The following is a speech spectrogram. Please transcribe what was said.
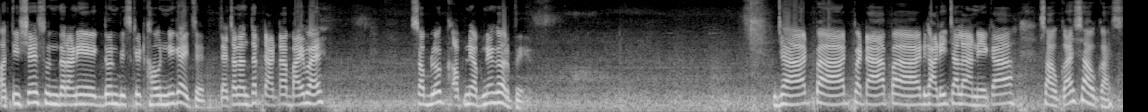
अतिशय सुंदर आणि एक दोन बिस्किट खाऊन निघायचं आहे त्याच्यानंतर टाटा बाय बाय सब लोग अपने अपने घर पे. झटपट, पटापट गाड़ी चलाने का सावकाश सावकाश।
